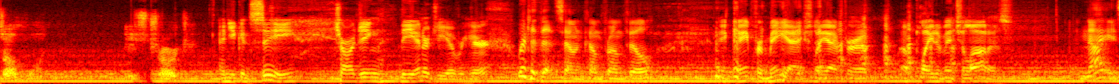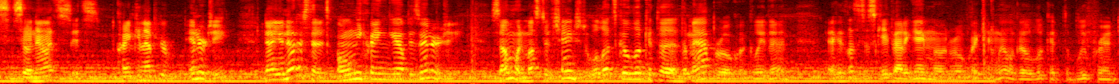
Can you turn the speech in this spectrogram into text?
Someone is charging. And you can see charging the energy over here. Where did that sound come from, Phil? It came from me actually after a, a plate of enchiladas. Nice. So now it's it's cranking up your energy. Now you notice that it's only cranking up his energy. Someone must have changed it. Well, let's go look at the, the map real quickly then. Let's escape out of game mode real quick and we'll go look at the blueprint.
